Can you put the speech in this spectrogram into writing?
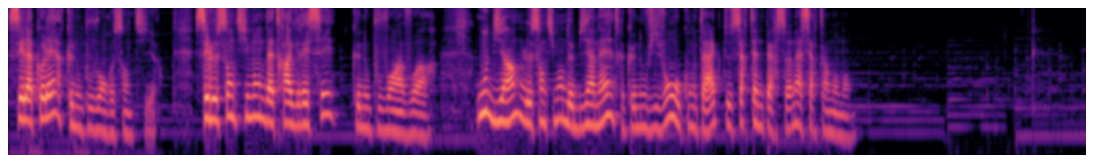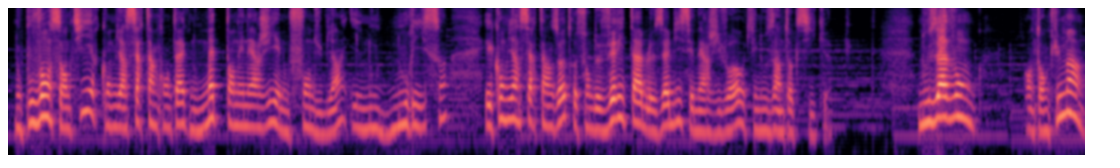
C'est la colère que nous pouvons ressentir. C'est le sentiment d'être agressé que nous pouvons avoir. Ou bien le sentiment de bien-être que nous vivons au contact de certaines personnes à certains moments. Nous pouvons sentir combien certains contacts nous mettent en énergie et nous font du bien, ils nous nourrissent, et combien certains autres sont de véritables abysses énergivores qui nous intoxiquent. Nous avons, en tant qu'humains,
